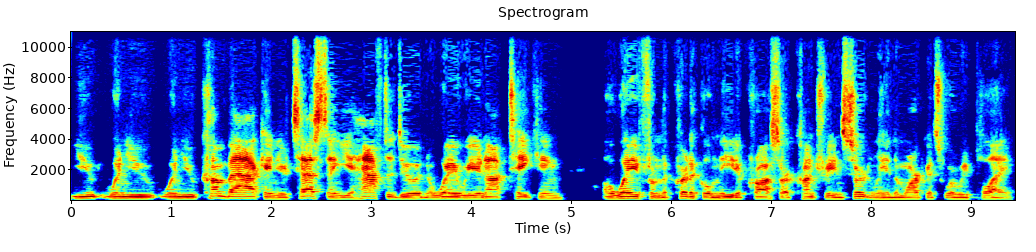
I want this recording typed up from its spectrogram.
you, when you, when you come back and you're testing, you have to do it in a way where you're not taking away from the critical need across our country and certainly in the markets where we play.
